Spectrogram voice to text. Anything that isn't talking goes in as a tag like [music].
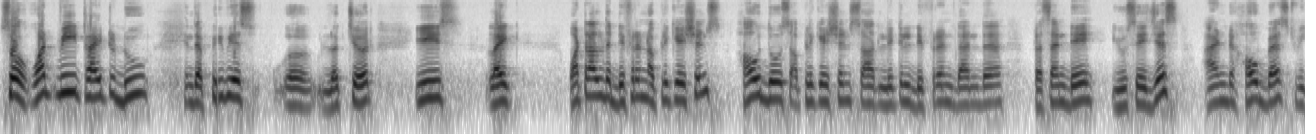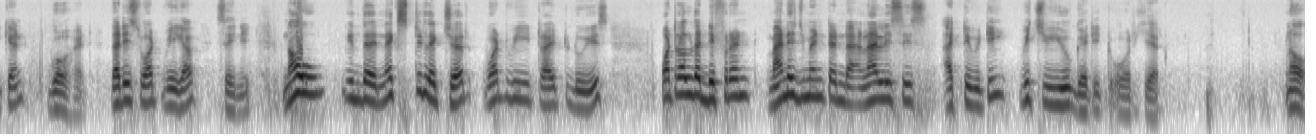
So what we try to do in the previous uh, lecture is like what are the different applications, how those applications are little different than the present day usages and how best we can go ahead that is what we have seen it. Now in the next lecture what we try to do is what are all the different management and analysis activity which you get it over here. Now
